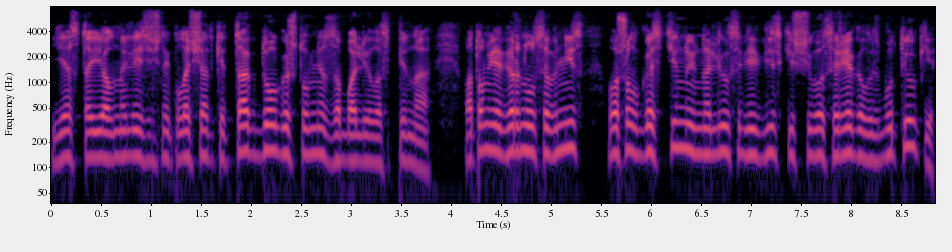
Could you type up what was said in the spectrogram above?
Я стоял на лестничной площадке так долго, что у меня заболела спина. Потом я вернулся вниз, вошел в гостиную и налил себе виски Шивас Регал из бутылки,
